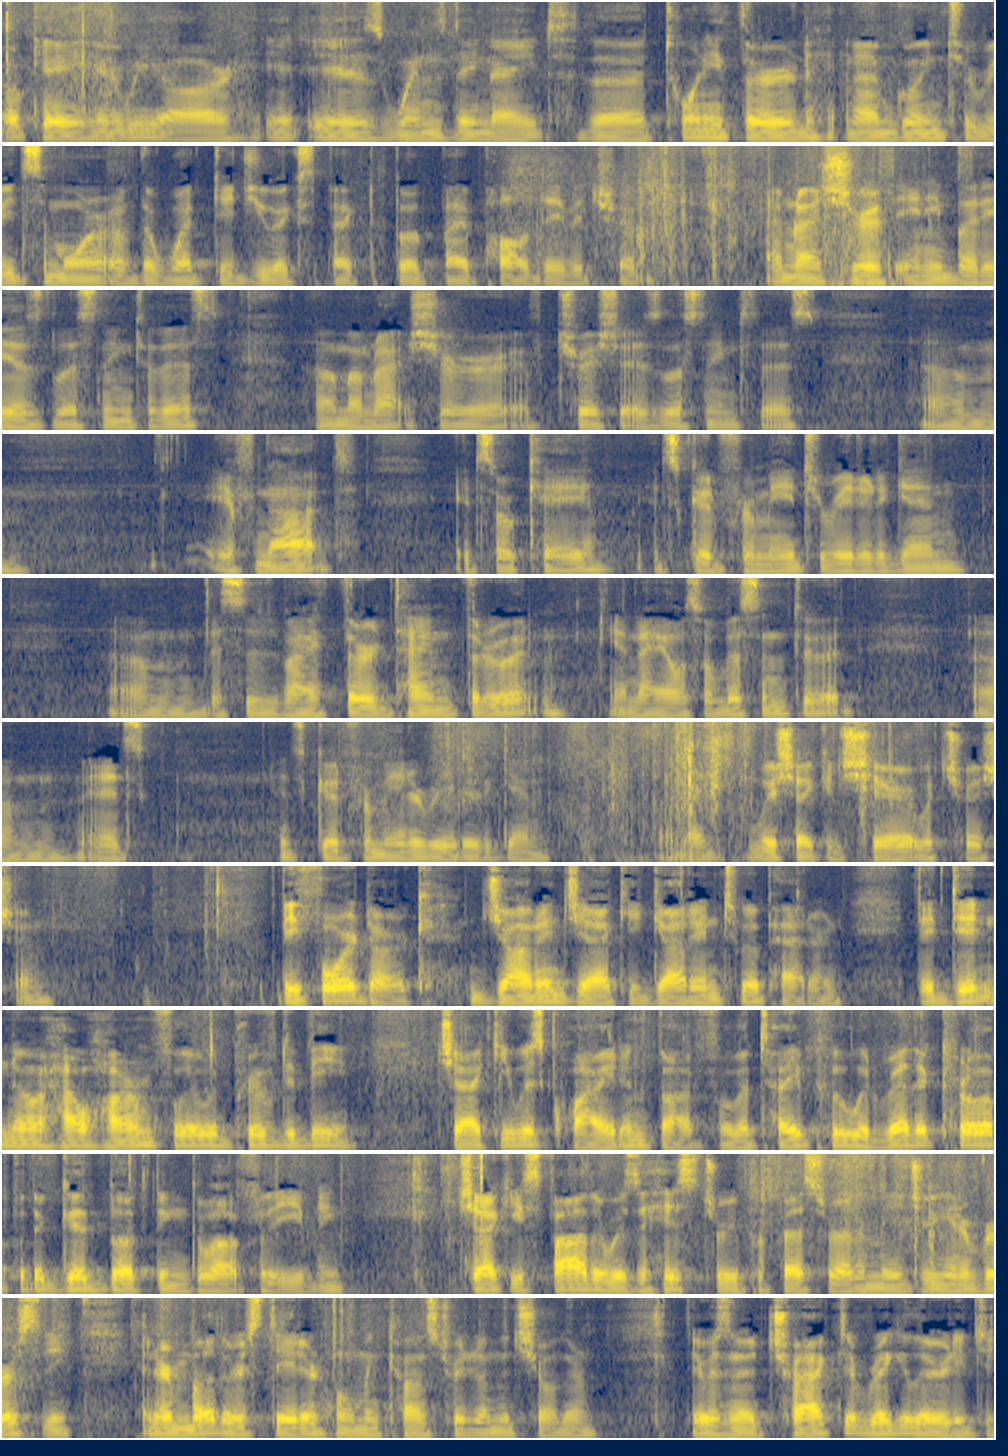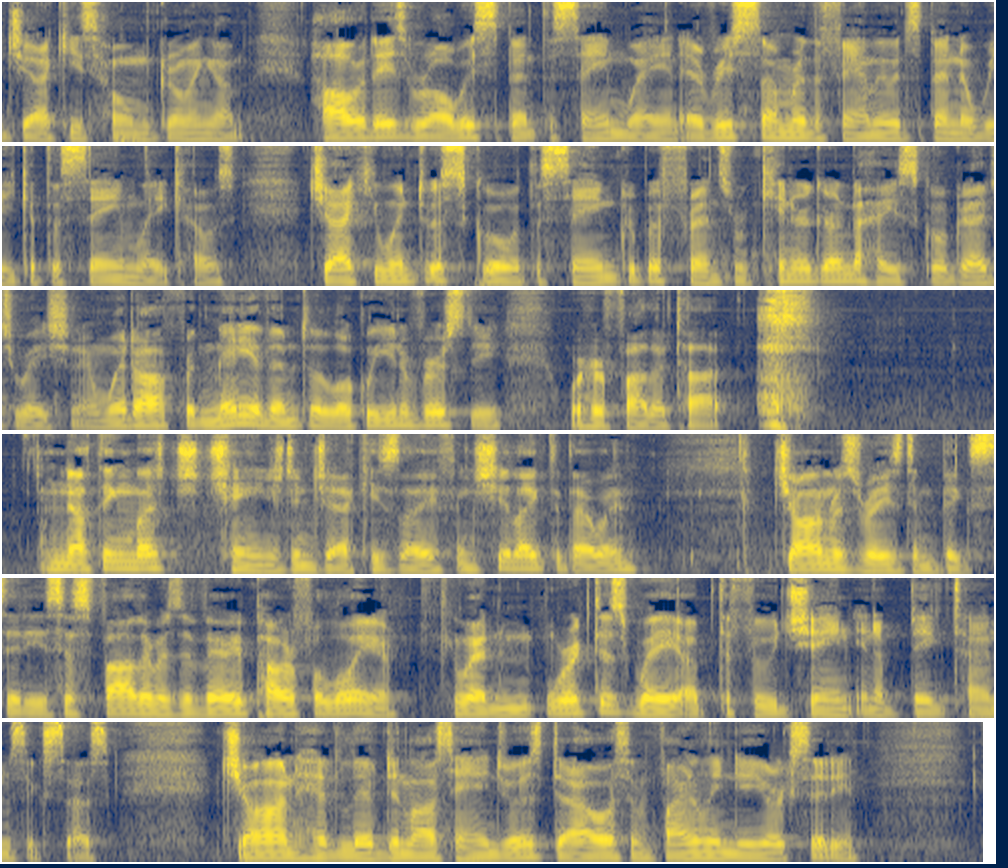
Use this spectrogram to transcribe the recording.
Okay, here we are. It is Wednesday night, the 23rd, and I'm going to read some more of the What Did You Expect book by Paul David Tripp. I'm not sure if anybody is listening to this. Um, I'm not sure if Trisha is listening to this. Um, if not, it's okay. It's good for me to read it again. Um, this is my third time through it, and I also listened to it. Um, and it's it's good for me to read it again. And I wish I could share it with Trisha. Before dark, John and Jackie got into a pattern. They didn't know how harmful it would prove to be. Jackie was quiet and thoughtful, the type who would rather curl up with a good book than go out for the evening. Jackie's father was a history professor at a major university, and her mother stayed at home and concentrated on the children. There was an attractive regularity to Jackie's home growing up. Holidays were always spent the same way, and every summer the family would spend a week at the same lake house. Jackie went to a school with the same group of friends from kindergarten to high school graduation and went off with many of them to the local university where her father taught. Nothing much changed in Jackie's life, and she liked it that way. John was raised in big cities. His father was a very powerful lawyer who had worked his way up the food chain in a big time success. John had lived in Los Angeles, Dallas, and finally New York City.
